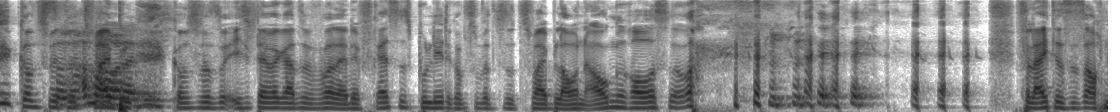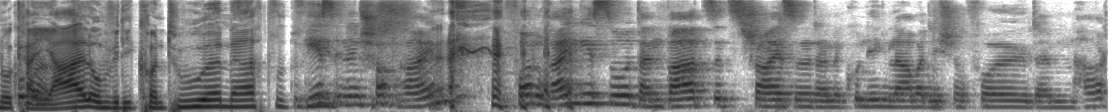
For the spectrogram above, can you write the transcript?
Kommst Ist mit so Hammer, zwei, kommst mit so, ich stelle mir gerade so vor, deine Fresse ist poliert, kommst du mit so zwei blauen Augen raus. So. Vielleicht ist es auch nur Guck mal. Kajal, um wie die Kontur Du nachzuziehen. gehst in den Shop rein, bevor du reingehst, so, dein Bart sitzt scheiße, deine Kollegen labern dich schon voll, dein Haar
